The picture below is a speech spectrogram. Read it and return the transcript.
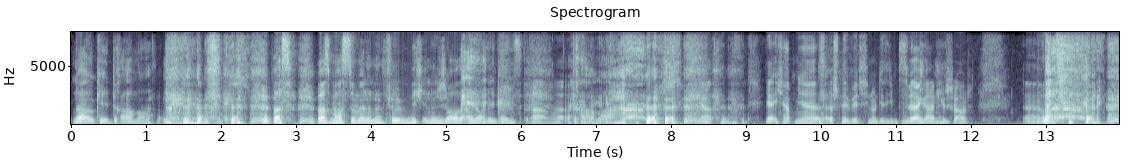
Na, okay, Drama. was, was machst du, wenn du einen Film nicht in ein Genre einordnen kannst? Drama. Drama. ja. ja, ich habe mir äh, Schneewittchen und die sieben Zwerge angeschaut. Ähm.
